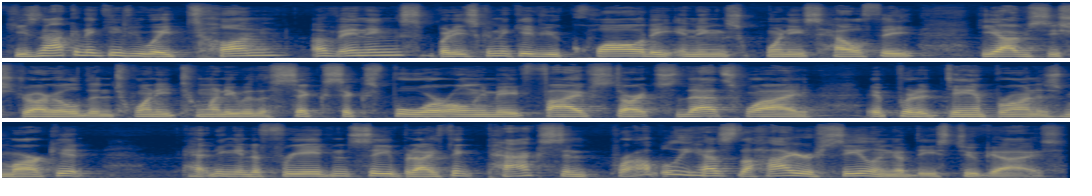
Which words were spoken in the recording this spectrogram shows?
he's not going to give you a ton of innings, but he's going to give you quality innings when he's healthy. He obviously struggled in 2020 with a 6.64, only made five starts, so that's why it put a damper on his market heading into free agency. But I think Paxton probably has the higher ceiling of these two guys.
